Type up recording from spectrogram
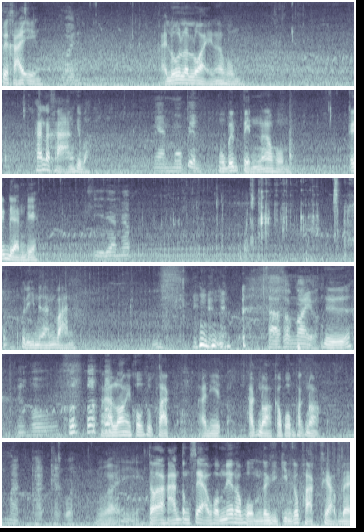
ไปขายเองร้อยหนึงขายโลละร้อยนะครับผมท่านละขางสิบ่ะ งานหมูเป็นหมูเป็นเป็นๆนะครับผมเจ็ดเดือนพี่สี่เดือนครับพอดีเนื้ออันหวานสาวซ้ำน้อยเหรอหรือโอ้โหมาลองให้ครบทุกพัก อันนี้พักหนอกครับผมพักหนอกมากผักคักว่ะด้วยแต่อาหารต้องแซ่บผมเนี่ยครับผมตั้งที่กินก็พักแซ่บได้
